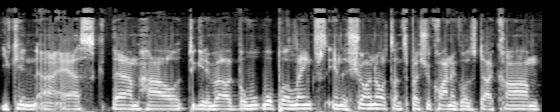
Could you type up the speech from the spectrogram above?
you can uh, ask them how to get involved. But we'll, we'll, put links in the show notes on specialchronicles.com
